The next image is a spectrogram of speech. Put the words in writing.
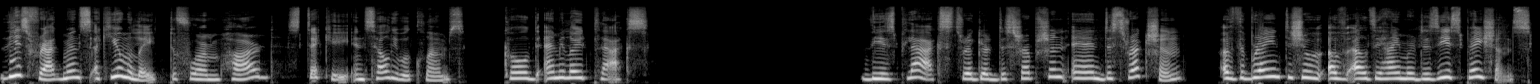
These fragments accumulate to form hard, sticky, insoluble clumps called amyloid plaques. These plaques trigger disruption and destruction of the brain tissue of Alzheimer disease patients.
